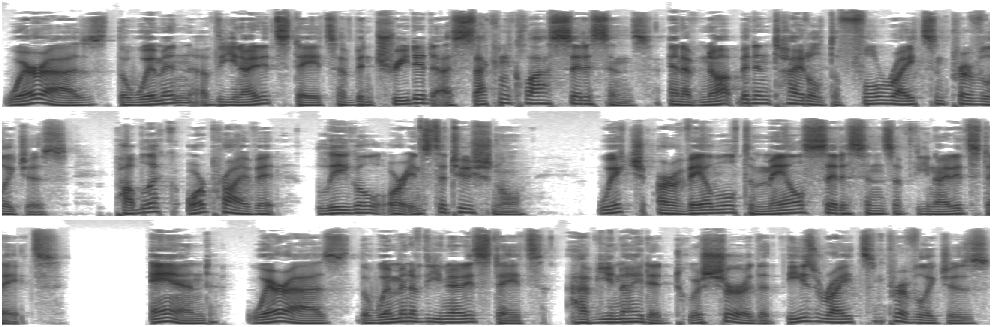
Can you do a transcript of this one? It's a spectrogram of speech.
Whereas the women of the United States have been treated as second class citizens and have not been entitled to full rights and privileges, public or private, legal or institutional, which are available to male citizens of the United States. And whereas the women of the United States have united to assure that these rights and privileges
